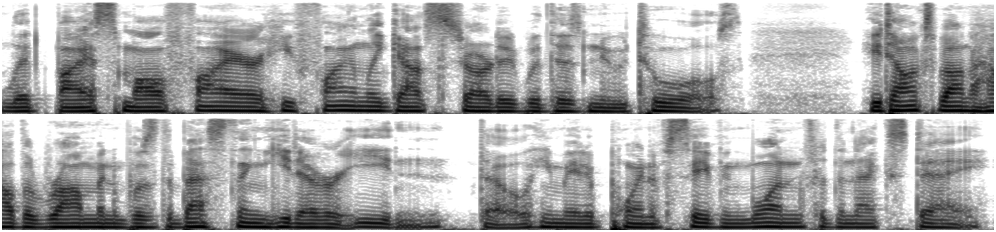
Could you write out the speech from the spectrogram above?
Lit by a small fire, he finally got started with his new tools. He talks about how the ramen was the best thing he'd ever eaten, though he made a point of saving one for the next day.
